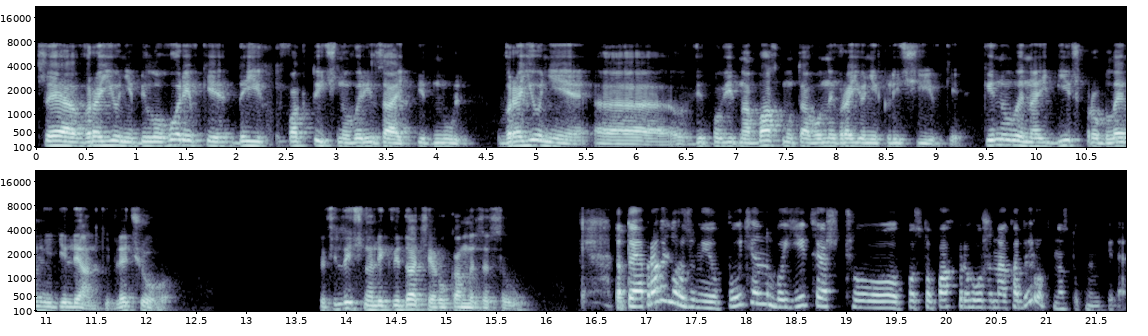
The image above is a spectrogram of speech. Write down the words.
Це в районі Білогорівки, де їх фактично вирізають під нуль. В районі е, відповідно Бахмута, вони в районі Кліщівки. Кинули найбільш проблемні ділянки. Для чого? Фізична ліквідація руками ЗСУ. Тобто я правильно розумію, Путін боїться, що по стопах Пригожина Кадиров наступним піде.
